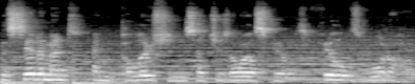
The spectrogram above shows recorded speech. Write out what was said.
The sediment and pollution such as oil spills fills waterholes.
